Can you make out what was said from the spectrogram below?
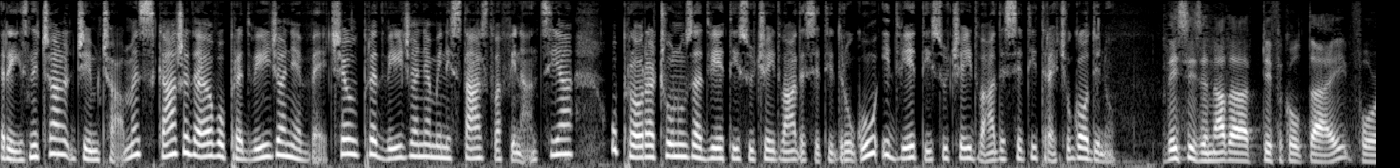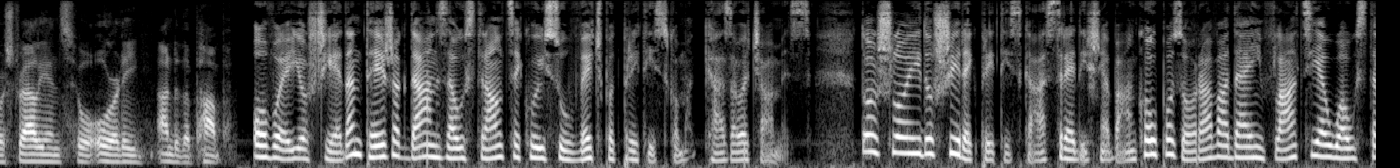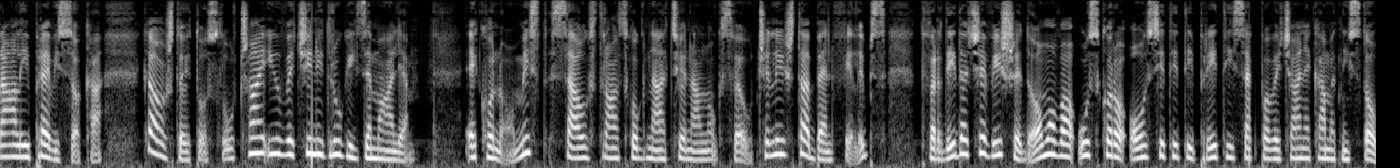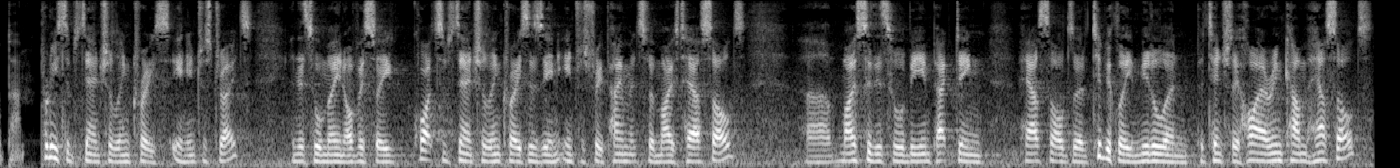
Rizničar Jim Chalmers kaže da je ovo predviđanje veće od predviđanja Ministarstva financija u proračunu za 2022. i 2023. godinu. This is another difficult day for Australians who are already under the pump. Ovo je još jedan težak dan za Australce koji su već pod pritiskom, kazao je Chalmers. Došlo je i do šireg pritiska, a Središnja banka upozorava da je inflacija u Australiji previsoka, kao što je to slučaj i u većini drugih zemalja. Ekonomist sa Australskog nacionalnog sveučilišta Ben Phillips tvrdi da će više domova uskoro osjetiti pritisak povećanja kamatnih stopa. Pretty substantial increase in interest rates and this will mean obviously quite substantial increases in interest repayments for most households. Uh, mostly this will be impacting households that are typically middle and potentially higher income households.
